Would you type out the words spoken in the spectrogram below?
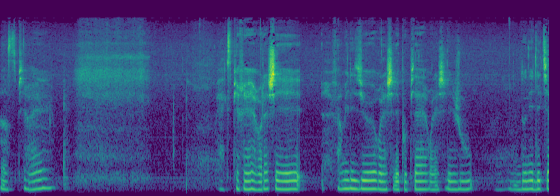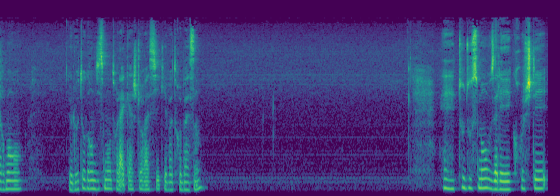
Inspirez. Expirez, relâchez, fermez les yeux, relâchez les paupières, relâchez les joues, donnez de l'étirement de l'autograndissement entre la cage thoracique et votre bassin. Et tout doucement, vous allez crocheter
